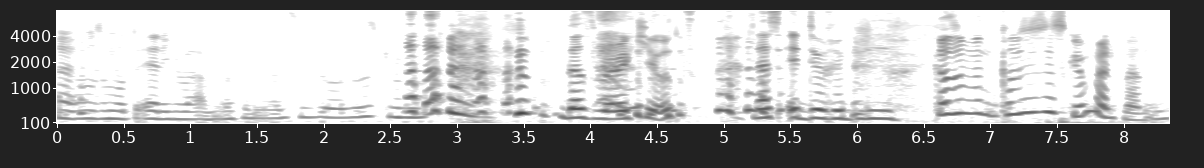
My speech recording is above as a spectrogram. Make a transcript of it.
Eh, og så måtte Erik være med fordi jeg syntes det var så skummelt. That's very cute. That's adorable. Hva, som, hva syns du er skummelt med den?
